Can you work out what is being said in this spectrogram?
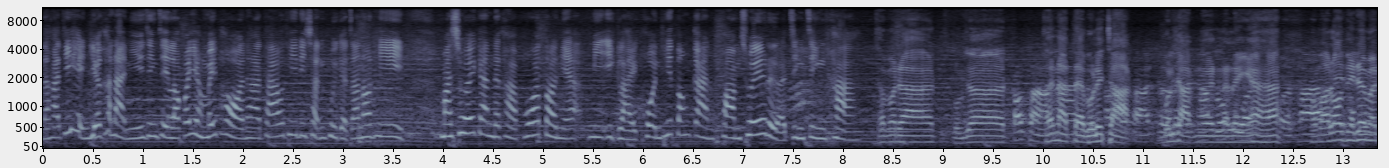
นะคะ ที่เห็นเยอะขนาดนี้จริงๆเราก็ยังไม่พอนะคะเท่าที่ดิฉันคุยกับเจ้าหน้าที่มาช่วยกันเถอะค่ะเพราะว่าตอนนี้มีอีกหลายคนที่ต้องการความช่วยเหลือจริง ๆ ค่ะ ธรรมดาผมจะถนัดแต่บริจาคบริจาคเงินอะไรเงี้ยฮะพอมารอบนี้ได้มา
